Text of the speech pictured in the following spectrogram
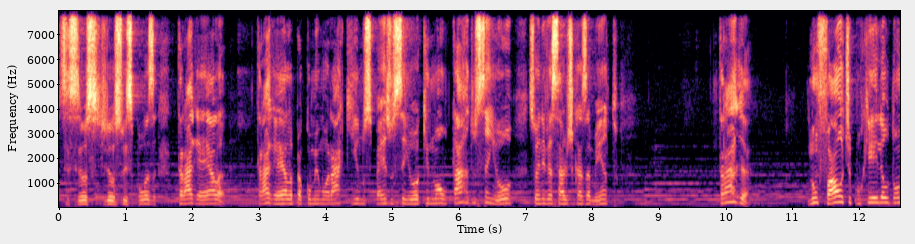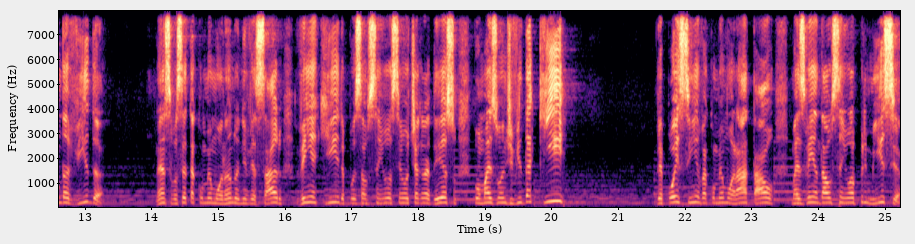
Se o Senhor te deu sua esposa, traga ela Traga ela para comemorar aqui nos pés do Senhor, aqui no altar do Senhor, seu aniversário de casamento. Traga. Não falte, porque Ele é o dom da vida. Né? Se você está comemorando o aniversário, vem aqui, depois ao Senhor, Senhor, eu te agradeço por mais um ano de vida aqui. Depois sim, vai comemorar tal, mas venha dar ao Senhor a primícia.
